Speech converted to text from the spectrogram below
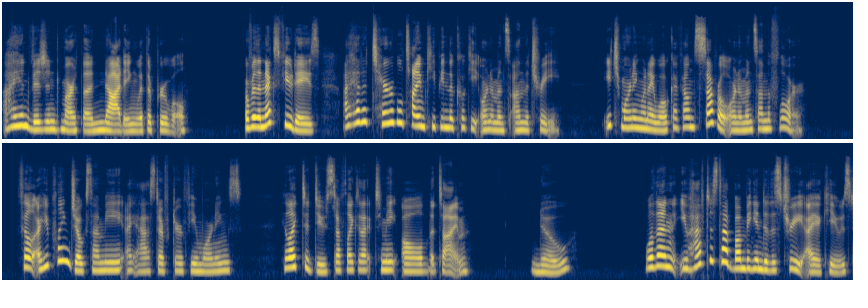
I envisioned Martha nodding with approval. Over the next few days, I had a terrible time keeping the cookie ornaments on the tree. Each morning when I woke, I found several ornaments on the floor. Phil, are you playing jokes on me? I asked after a few mornings. He liked to do stuff like that to me all the time. No. Well, then, you have to stop bumping into this tree, I accused.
